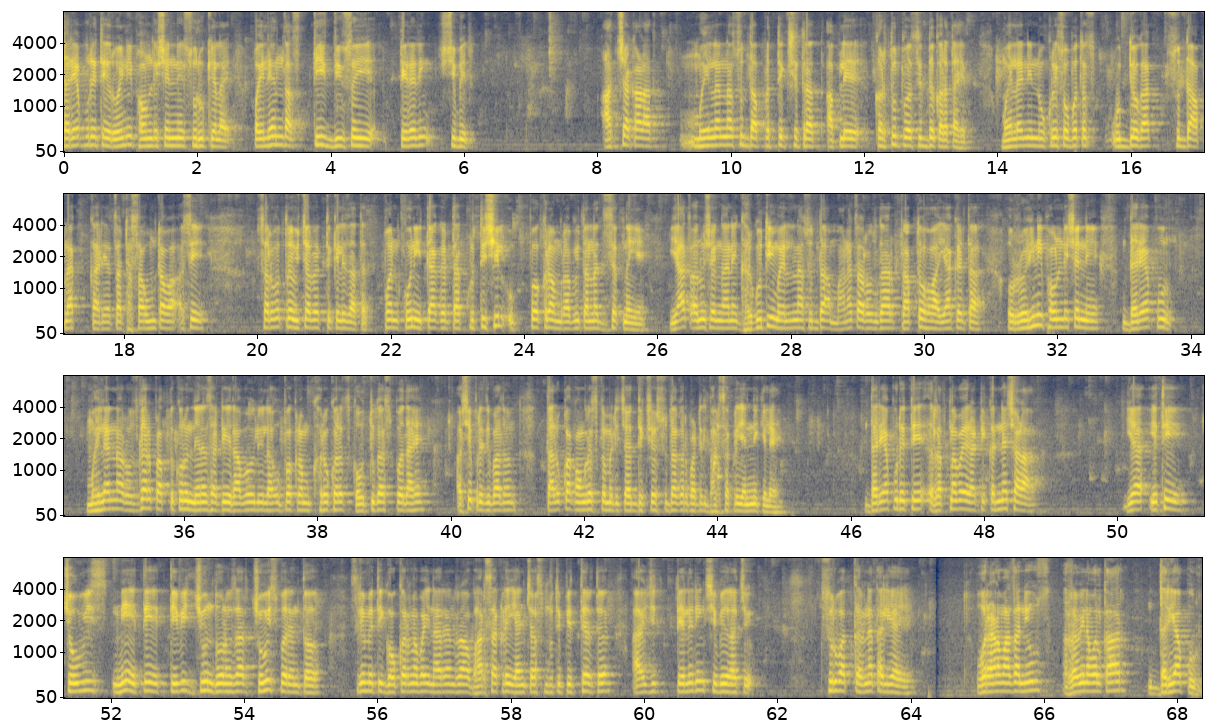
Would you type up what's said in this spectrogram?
दर्यापूर येथे रोहिणी फाउंडेशनने सुरू केला आहे पहिल्यांदाच तीस दिवसीय टेलरिंग शिबिर. आजच्या काळात महिलांनासुद्धा प्रत्येक क्षेत्रात आपले कर्तृत्व सिद्ध करत आहेत. महिलांनी नोकरीसोबतच उद्योगात सुद्धा आपल्या कार्याचा ठसा उमटावा असे सर्वत्र विचार व्यक्त केले जातात. पण कोणी त्याकरता कृतिशील उपक्रम राबविताना दिसत नाही आहे याच अनुषंगाने घरगुती महिलांनासुद्धा मानाचा रोजगार प्राप्त व्हावा याकरता रोहिणी फाउंडेशनने दर्यापूर महिलांना रोजगार प्राप्त करून देण्यासाठी राबवलेला उपक्रम खरोखरच कौतुकास्पद आहे असे प्रतिपादन तालुका काँग्रेस कमिटीचे अध्यक्ष सुधाकर पाटील भारसाकडे यांनी केले आहे. दर्यापूर येथे रत्नाबाई राठी कन्या शाळा या येथे चोवीस मे ते तेवीस जून दोन हजार चोवीसपर्यंत श्रीमती गोकर्णबाई नारायणराव भारसाकडे यांच्या स्मृतिप्रित्यर्थ आयोजित टेलरिंग शिबिराची सुरुवात करण्यात आली आहे. वराळ माझा न्यूज रवी नवलकार दर्यापूर.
